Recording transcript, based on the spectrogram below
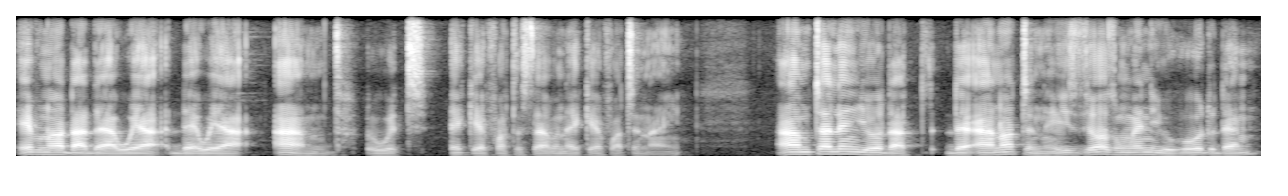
If not that they were, they were armed with AK-47, AK-49, I'm telling you that they are nothing. It's just when you hold them,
